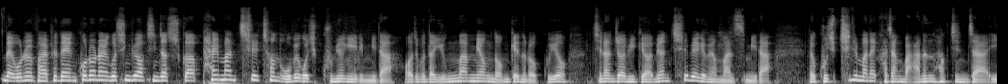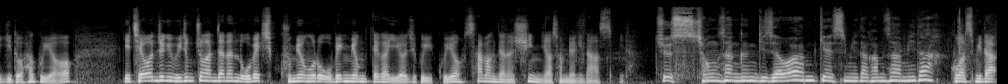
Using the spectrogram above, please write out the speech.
네, 오늘 발표된 코로나19 신규 확진자 수가 8만 7,559명에 이릅니다. 어제보다 6만 명 넘게 늘었고요. 지난주와 비교하면 700여 명 많습니다. 97일 만에 가장 많은 확진자이기도 하고요. 이 재원 중인 위중증 환자는 519명으로 500명대가 이어지고 있고요. 사망자는 56명이 나왔습니다. 주스 정상근 기자와 함께했습니다. 감사합니다. 고맙습니다.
